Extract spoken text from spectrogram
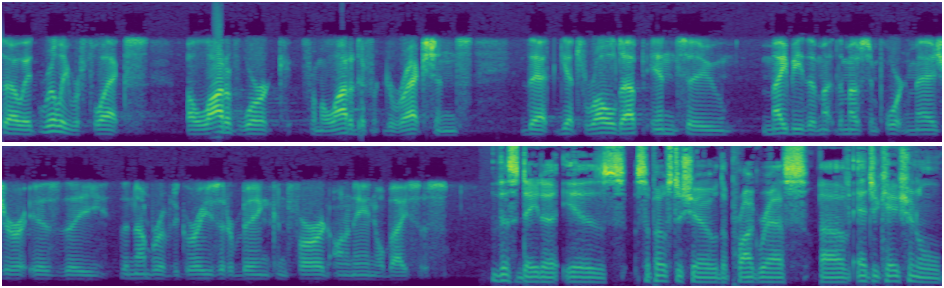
So it really reflects a lot of work from a lot of different directions that gets rolled up into maybe the the most important measure is the the number of degrees that are being conferred on an annual basis this data is supposed to show the progress of educational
